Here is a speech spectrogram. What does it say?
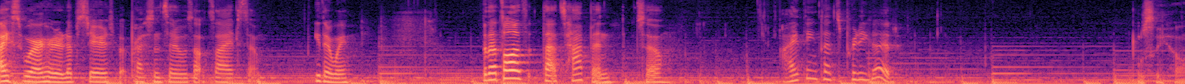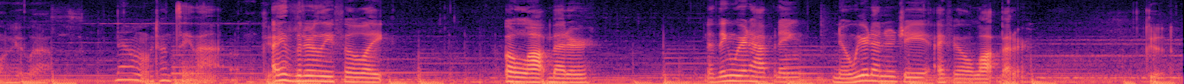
I swear I heard it upstairs, but Preston said it was outside. So either way, but that's all that's happened. So I think that's pretty good. We'll see how long it lasts. No, don't say that. Okay. I literally feel like a lot better Nothing weird happening, no weird energy. I feel a lot better. Good.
